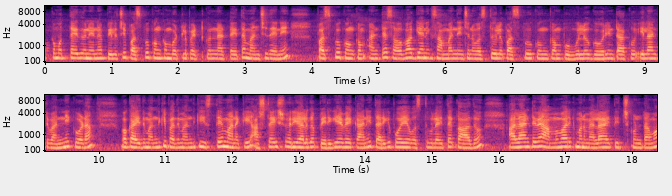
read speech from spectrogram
ఒక్క ముత్తైదునైనా పిలిచి పసుపు కుంకుమ బొట్లు పెట్టుకున్నట్టయితే మంచిదని. పసుపు కుంకుమ అంటే సౌభాగ్యానికి సంబంధించిన వస్తువులు పసుపు కుంకుమ పువ్వులు గోరింటాకు ఇలాంటివన్నీ కూడా ఒక ఐదు మందికి పది మందికి ఇస్తే మనకి అష్టైశ్వర్యాలుగా పెరిగేవే కానీ తరిగిపోయే వస్తువులు అయితే కాదు. అలాంటివే అమ్మవారికి మనం ఎలా అయితే ఇచ్చుకుంటామో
